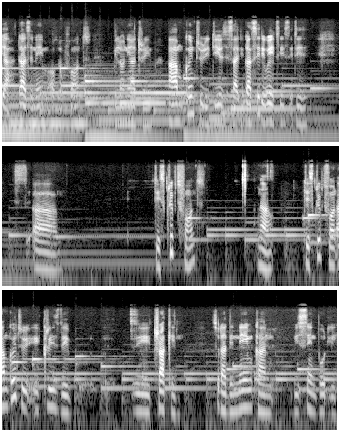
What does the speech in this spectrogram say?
yeah that's the name of the font Billionaire Dream. I'm going to reduce the size. You can see the way it is. It is um, the script font. Now the script font i'm going to increase the the tracking so that the name can be seen boldly.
